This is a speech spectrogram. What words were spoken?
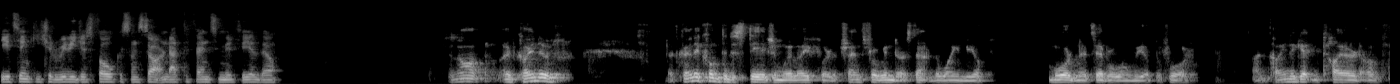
do you think he should really just focus on starting that defensive midfield though? You know i've kind of i've kind of come to the stage in my life where the transfer window is starting to wind me up more than it's ever wound me up before. I'm kind of getting tired of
